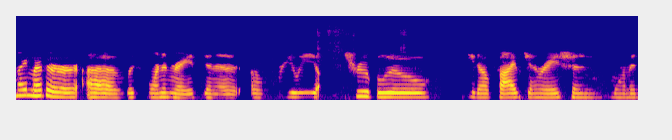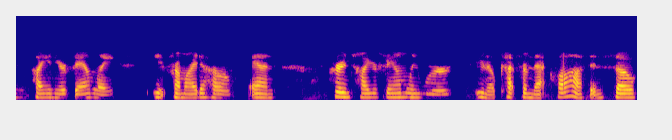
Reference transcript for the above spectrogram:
My mother uh, was born and raised in a, a really true blue you know, five generation Mormon pioneer family from Idaho, and her entire family were, you know, cut from that cloth. And so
